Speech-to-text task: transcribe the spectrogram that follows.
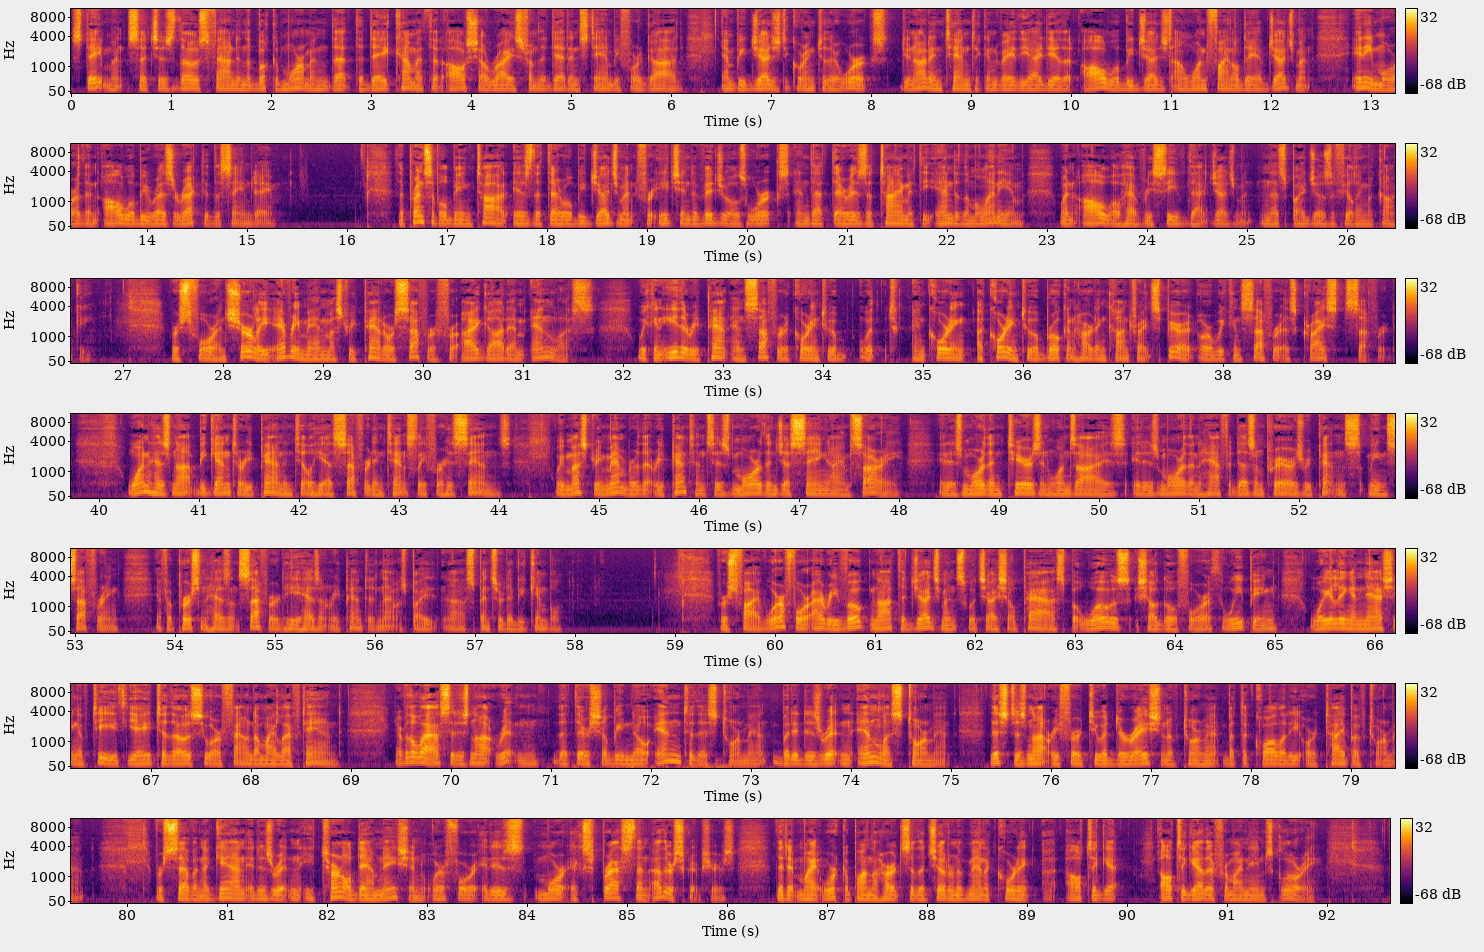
statements such as those found in the Book of Mormon that the day cometh that all shall rise from the dead and stand before God and be judged according to their works do not intend to convey the idea that all will be judged on one final day of judgment any more than all will be resurrected the same day. The principle being taught is that there will be judgment for each individual's works and that there is a time at the end of the millennium when all will have received that judgment. And that's by Joseph Fielding McConkie. Verse 4 And surely every man must repent or suffer, for I, God, am endless. We can either repent and suffer according to a, with, according, according to a broken heart and contrite spirit, or we can suffer as Christ suffered. One has not begun to repent until he has suffered intensely for his sins. We must remember that repentance is more than just saying, I am sorry. It is more than tears in one's eyes. It is more than half a dozen prayers. Repentance means suffering. If a person hasn't suffered, he hasn't repented. And that was by uh, Spencer W. Kimball. Verse 5 Wherefore I revoke not the judgments which I shall pass, but woes shall go forth, weeping, wailing, and gnashing of teeth, yea, to those who are found on my left hand. Nevertheless, it is not written that there shall be no end to this torment, but it is written endless torment. This does not refer to a duration of torment, but the quality or type of torment. Verse 7 Again, it is written eternal damnation, wherefore it is more express than other scriptures, that it might work upon the hearts of the children of men according uh, altogether, altogether for my name's glory.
